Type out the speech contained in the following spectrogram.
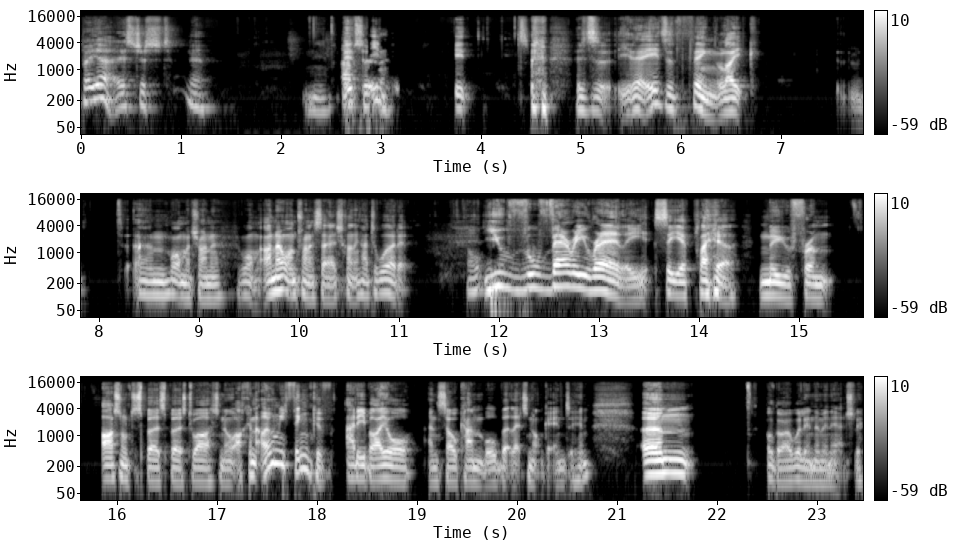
but yeah, it's just yeah. Yeah. Absolutely. It, it, it's a, it's a thing. Like, um, what am I trying to? What, I know what I'm trying to say. I just can't think how to word it. Oh. You will very rarely see a player move from Arsenal to Spurs, Spurs to Arsenal. I can only think of Adebayor and Sol Campbell, but let's not get into him. Um, although I will in a minute, actually.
